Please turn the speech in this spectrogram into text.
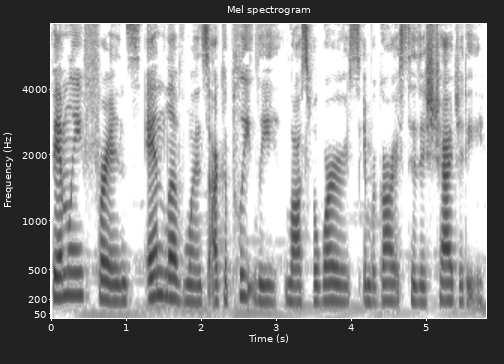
Family, friends, and loved ones are completely lost for words in regards to this tragedy.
